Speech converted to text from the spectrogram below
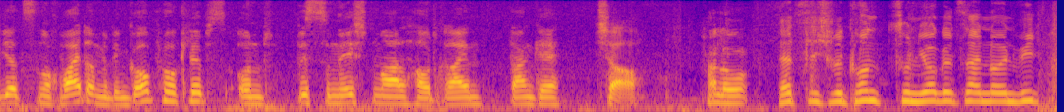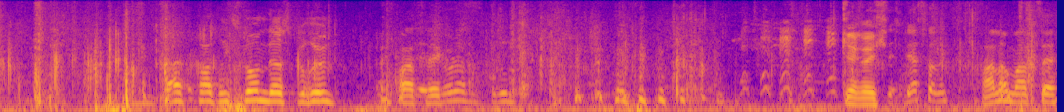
Jetzt noch weiter mit den GoPro-Clips und bis zum nächsten Mal. Haut rein. Danke. Ciao. Hallo. Herzlich willkommen zu Jogel seinem neuen Video. Da ist Patrick Sturm, der ist berühmt. Patrick. Gerücht. Hallo Matze.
